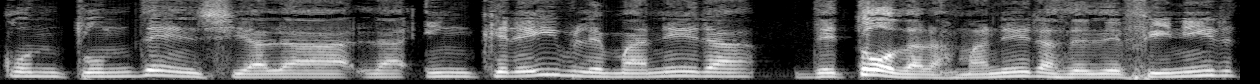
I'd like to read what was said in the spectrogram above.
contundencia, la, la increíble manera, de todas las maneras, de definir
